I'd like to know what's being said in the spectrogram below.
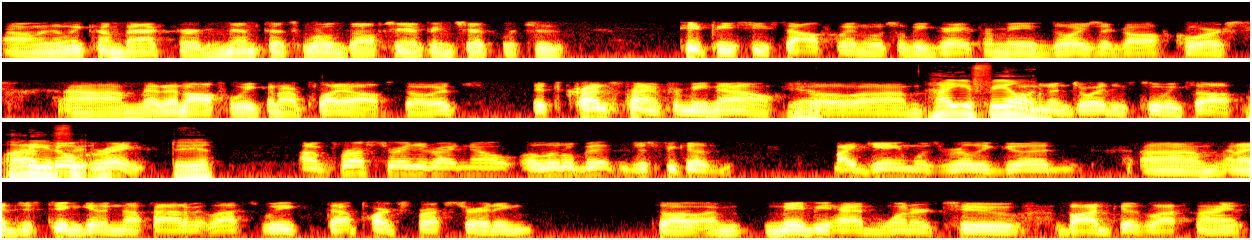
Um, and then we come back for Memphis World Golf Championship, which is TPC Southwind, which will be great for me. Zoysia Golf Course, um, and then off a week in our playoffs. So it's it's crunch time for me now. Yeah. So um, How you feeling? I'm to enjoy these two weeks off. How do I you feel feel? great. Do you? I'm frustrated right now a little bit just because my game was really good um, and I just didn't get enough out of it last week. That part's frustrating. So I maybe had one or two vodkas last night,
